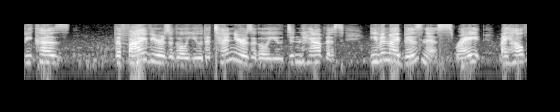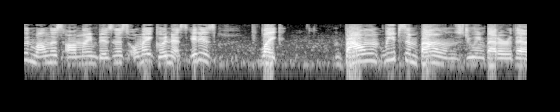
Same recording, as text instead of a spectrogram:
because the five years ago you, the 10 years ago you didn't have this. Even my business, right? My health and wellness online business, oh my goodness, it is like bound leaps and bounds doing better than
